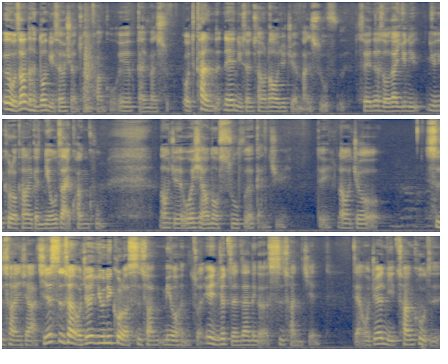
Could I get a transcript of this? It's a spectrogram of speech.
因为我知道很多女生喜欢穿宽裤，因为感觉蛮舒。我看那些女生穿，然后我就觉得蛮舒服的，所以那时候在 Uni Uniqlo 看到一个牛仔宽裤，然后觉得我也想要那种舒服的感觉，对，然后就试穿一下。其实试穿，我觉得 Uniqlo 试穿没有很准，因为你就只能在那个试穿间这样。我觉得你穿裤子。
